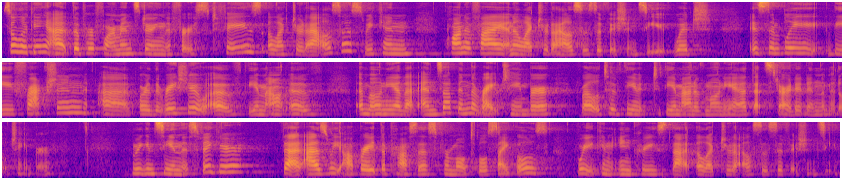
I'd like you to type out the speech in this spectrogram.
So looking at the performance during the first phase, electrodialysis, we can quantify an electrodialysis efficiency, which is simply the fraction uh, or the ratio of the amount of ammonia that ends up in the right chamber relative to the amount of ammonia that started in the middle chamber. We can see in this figure that as we operate the process for multiple cycles, we can increase that electrodialysis efficiency.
